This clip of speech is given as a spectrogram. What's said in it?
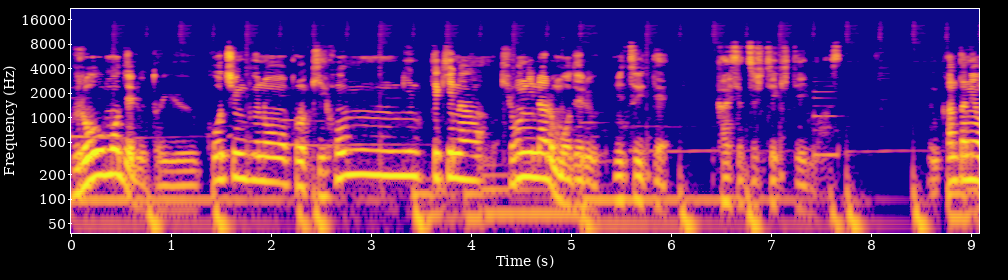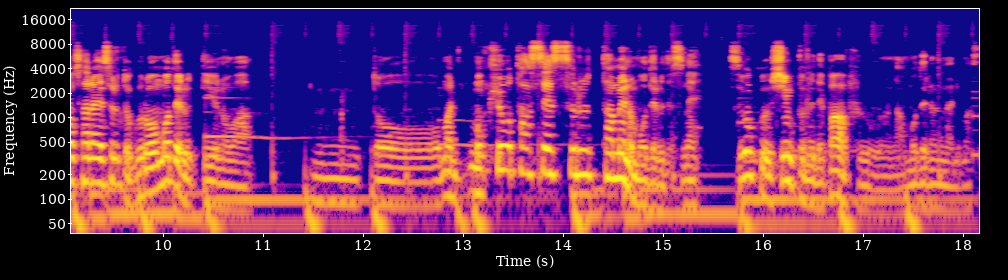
グローモデルというコーチングのこの基本的な、基本になるモデルについて解説してきています。簡単におさらいすると、グローモデルっていうのは、うんまあ、目標を達成するためのモデルですね。すごくシンプルでパワフルなモデルになります。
